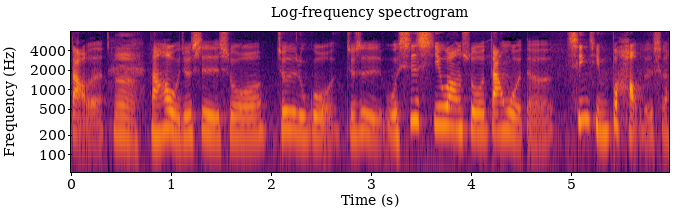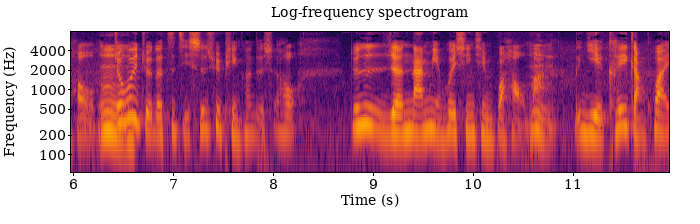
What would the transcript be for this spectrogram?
到了，嗯，然后我就是说，就是如果就是我是希望说，当我的心情不好的时候，就会觉得自己失去平衡的时候，就是人难免会心情不好嘛，也可以赶快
